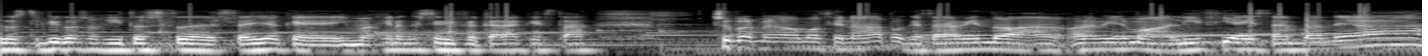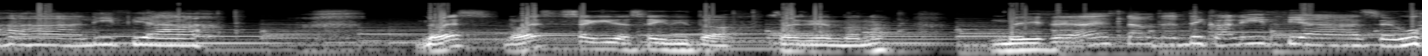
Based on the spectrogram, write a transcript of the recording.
los típicos ojitos estos de destello que imagino que significará que está súper mega emocionada porque estará viendo ahora mismo a Alicia y está en plan de ¡Ah, Alicia! ¿Lo ves? ¿Lo ves? Seguido, seguidito. Estáis viendo, ¿no? Me dice, ¡Ah, es la auténtica Alicia! Seguro.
